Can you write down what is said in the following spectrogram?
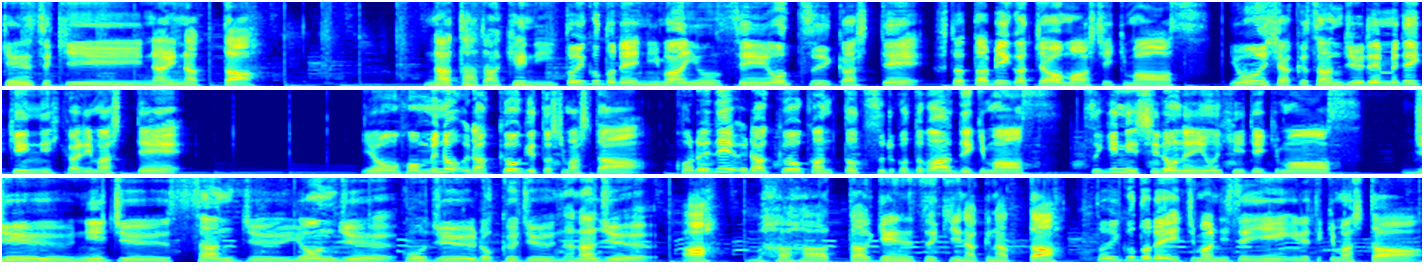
原石ないなった。なただけにということで2万4000円を追加して、再びガチャを回していきます。430連目で金に光りまして、4本目のウラックをゲットしました。これでウラックを貫突することができます。次に白年を引いていきます。10、20、30、40、50、60、70。あ、また原石なくなった。ということで、12,000円入れてきました。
